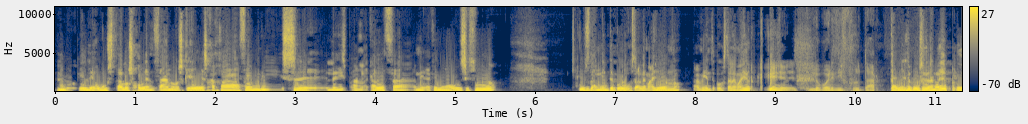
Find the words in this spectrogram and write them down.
lo que le gusta a los jovenzanos, que es, jaja, zombies, eh, le disparan la cabeza, mira que bien hago ese y eso también te puede gustar de mayor, ¿no? También te puede gustar de mayor. lo puedes disfrutar. También te puede gustar de mayor, pero,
